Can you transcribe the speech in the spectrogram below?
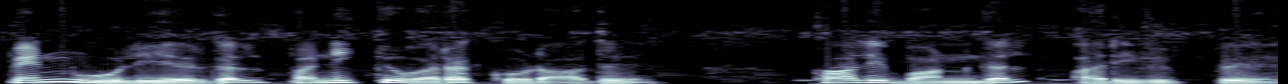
பெண் ஊழியர்கள் பணிக்கு வரக்கூடாது. தாலிபான்கள் அறிவிப்பு.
